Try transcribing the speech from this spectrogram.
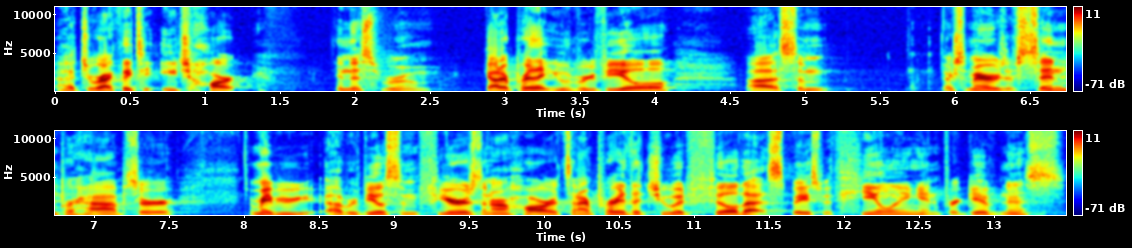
uh, directly to each heart in this room. God, I pray that you would reveal uh, some, there's some areas of sin perhaps, or, or maybe uh, reveal some fears in our hearts. And I pray that you would fill that space with healing and forgiveness,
